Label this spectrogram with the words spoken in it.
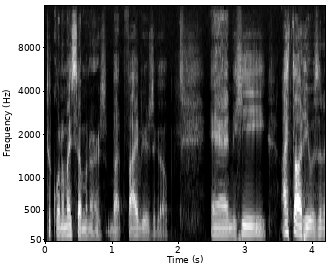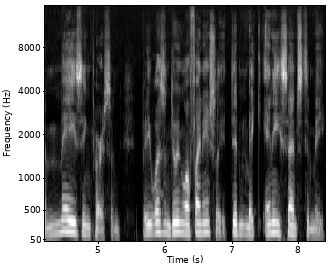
took one of my seminars about five years ago, and he I thought he was an amazing person, but he wasn't doing well financially. It didn't make any sense to me.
